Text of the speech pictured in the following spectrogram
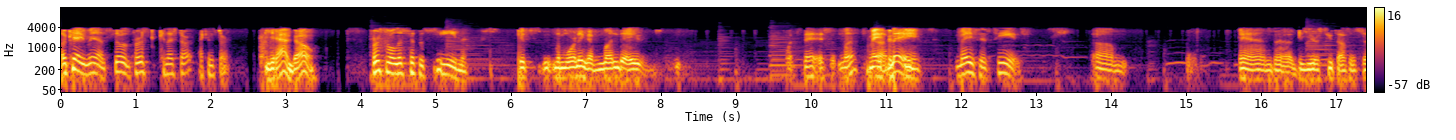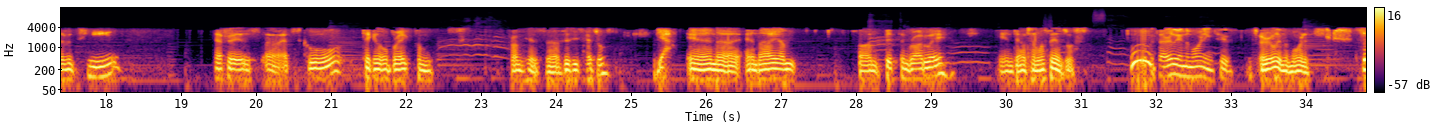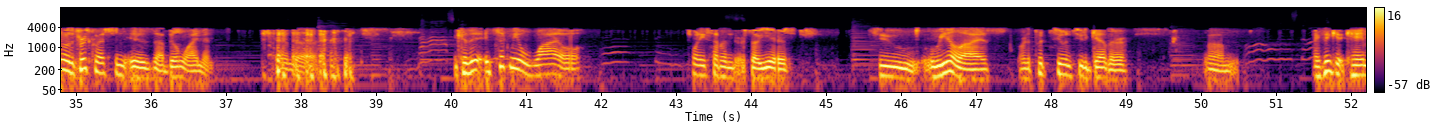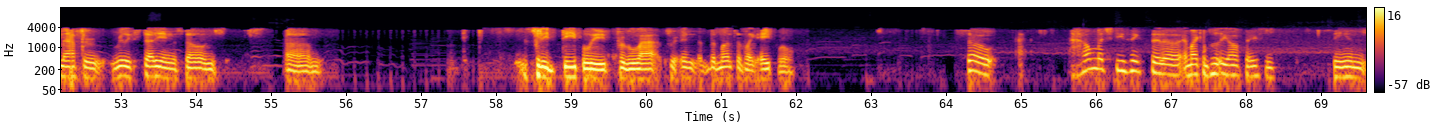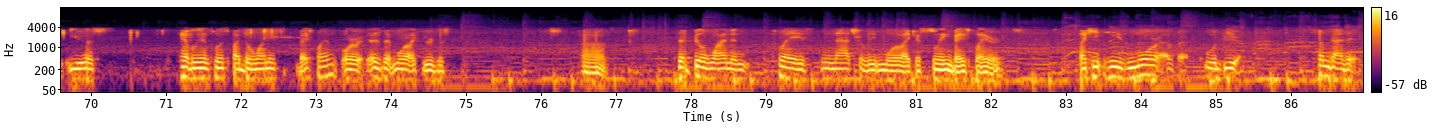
Okay, man. So first, can I start? I can start. Yeah, go. First of all, let's set the scene. It's the morning of Monday. What's day? Is it month? May Uh, 15th. May fifteenth. Um, and uh, the year is 2017. Hefe is uh, at school, taking a little break from from his uh, busy schedule, Yeah. and uh, and I am on Fifth and Broadway in downtown Los Angeles. Woo, it's early in the morning too. It's early in the morning. So the first question is uh, Bill Wyman, and uh, because it, it took me a while, twenty-seven or so years, to realize or to put two and two together. Um, I think it came after really studying the Stones um, pretty deeply for the last for in the month of like April. So, how much do you think that? Uh, am I completely off base in seeing as heavily influenced by Bill Wyman's bass playing, or is it more like you were just uh, that Bill Wyman plays naturally more like a swing bass player? Like he, he's more of a would be some guy that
